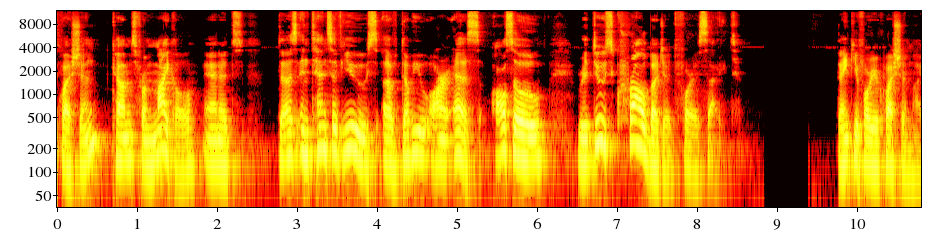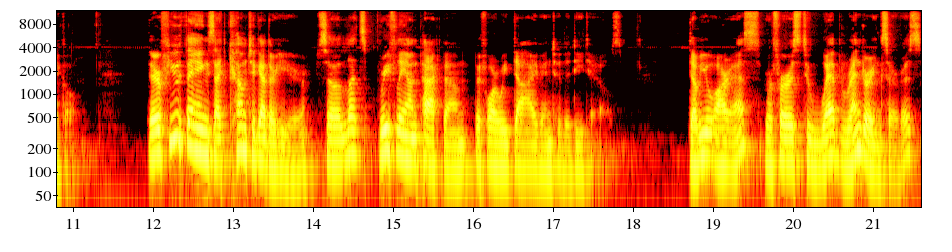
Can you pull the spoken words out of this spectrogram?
question comes from Michael, and it's, does intensive use of WRS also reduce crawl budget for a site? Thank you for your question, Michael. There are a few things that come together here, so let's briefly unpack them before we dive into the details. WRS refers to Web Rendering Service,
